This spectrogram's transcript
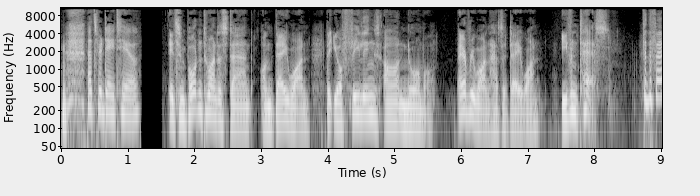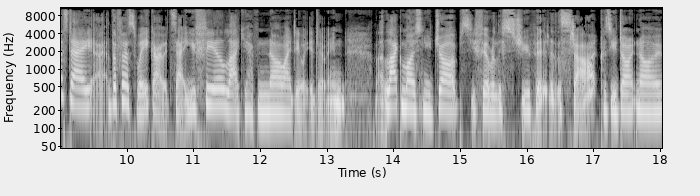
yeah. That's for day two. It's important to understand on day one that your feelings are normal. Everyone has a day one, even Tess. For the first day, uh, the first week, I would say, you feel like you have no idea what you're doing. Like most new jobs, you feel really stupid at the start because you don't know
